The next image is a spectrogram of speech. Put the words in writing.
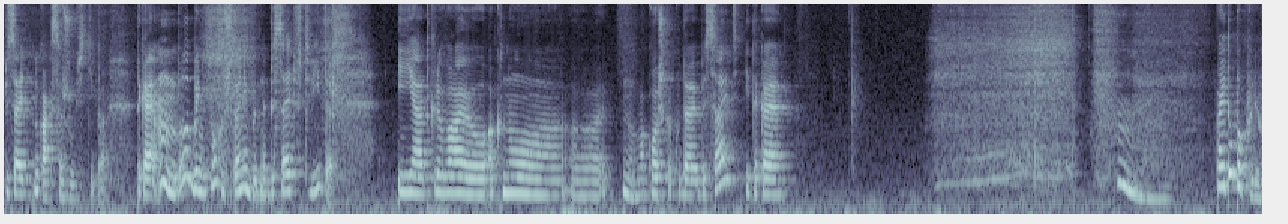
писать, ну как сажусь, типа, такая, «М, было бы неплохо что-нибудь написать в Твиттер. И я открываю окно, э, ну, окошко, куда писать, и такая, «Хм, пойду покурю.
